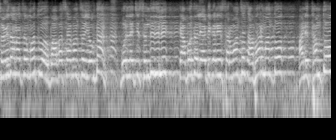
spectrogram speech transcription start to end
संविधानाचं महत्त्व बाबासाहेबांचं योगदान बोलण्याची संधी दिली. त्याबद्दल या ठिकाणी सर्वांचाच आभार मानतो. आणि थांबतो.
